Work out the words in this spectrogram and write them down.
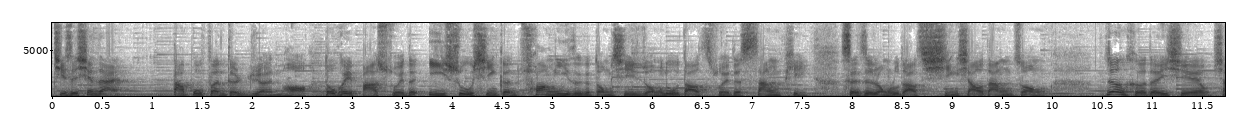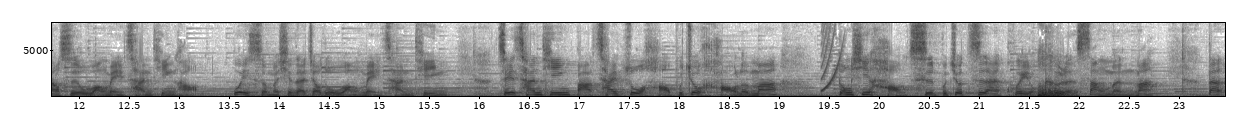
其实现在大部分的人哈都会把所谓的艺术性跟创意这个东西融入到所谓的商品，甚至融入到行销当中。任何的一些像是完美餐厅，好，为什么现在叫做完美餐厅？这些餐厅把菜做好不就好了吗？东西好吃不就自然会有客人上门吗？但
